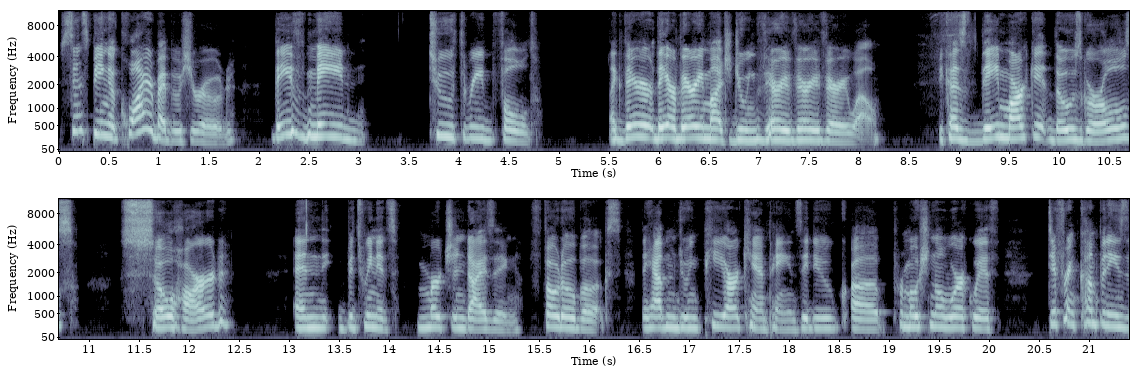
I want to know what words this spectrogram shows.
since being acquired by Bushiroad, they've made two, three fold. Like they're they are very much doing very, very, very well because they market those girls so hard. And between its merchandising, photo books, they have them doing PR campaigns. They do uh, promotional work with different companies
